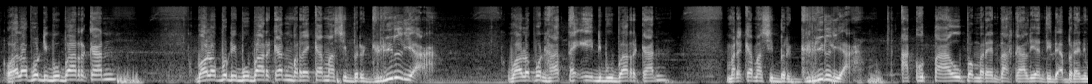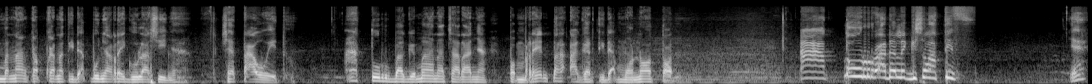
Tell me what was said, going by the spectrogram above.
Walaupun dibubarkan, walaupun dibubarkan mereka masih bergerilya. Walaupun HTI dibubarkan, mereka masih bergerilya. Aku tahu pemerintah kalian tidak berani menangkap karena tidak punya regulasinya. Saya tahu itu. Atur bagaimana caranya pemerintah agar tidak monoton. Atur ada legislatif. Ya,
